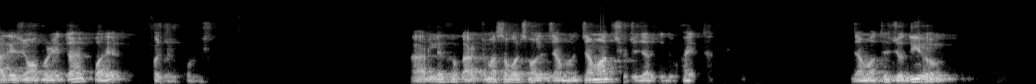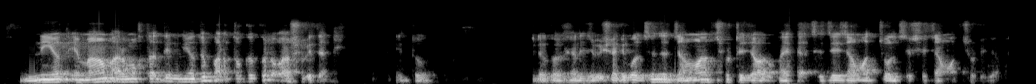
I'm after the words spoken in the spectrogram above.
আগে জমা পড়ে নিতে হয়, পরে ফজর পড়বে। আর লেখক আরেকটা মাসা বলছে জামাত ছুটে যাওয়ার যদি ভয় থাকে। জামাতে যদিও নিয়ত ইমাম আর মুক্তাদির নিয়তে পার্থক্য কোনো অসুবিধা নেই। কিন্তু এখানে যে বিষয়টি বলছেন যে জামাত ছুটে যাওয়ার ভয় আছে, যে জামাত চলছে সে জামাত ছুটে যাবে।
